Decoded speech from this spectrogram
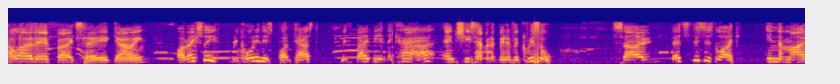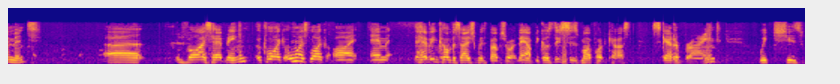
Hello there, folks. How are you going? I'm actually recording this podcast with baby in the car, and she's having a bit of a grizzle. So that's this is like in the moment uh, advice happening, like almost like I am having conversation with Bubs right now because this is my podcast, Scatterbrained, which is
